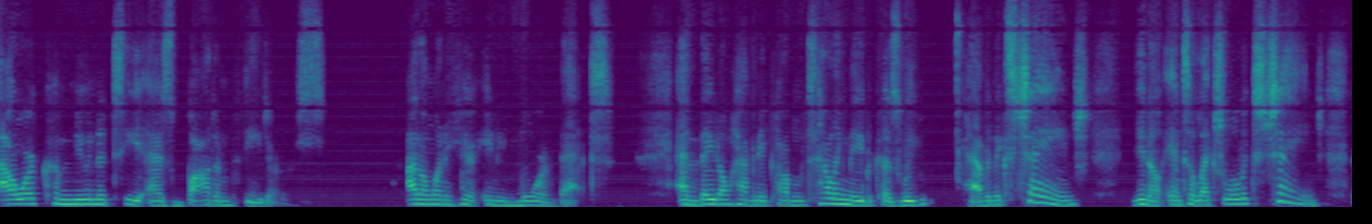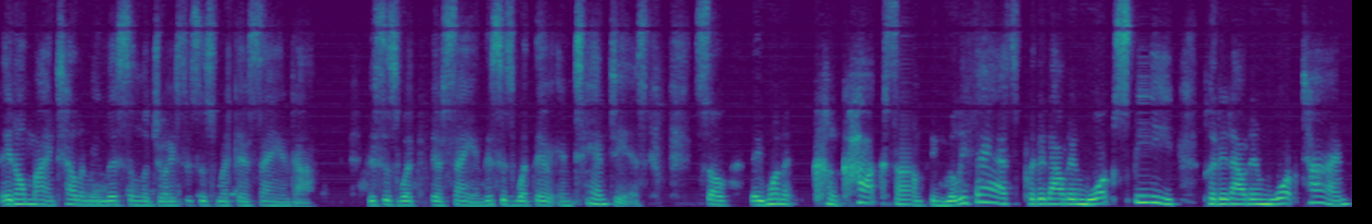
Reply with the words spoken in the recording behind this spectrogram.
our community as bottom feeders. I don't want to hear any more of that. And they don't have any problem telling me because we have an exchange, you know, intellectual exchange. They don't mind telling me, listen, LaJoyce, this is what they're saying, Doc. This is what they're saying. This is what their intent is. So they want to concoct something really fast, put it out in warp speed, put it out in warp time,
